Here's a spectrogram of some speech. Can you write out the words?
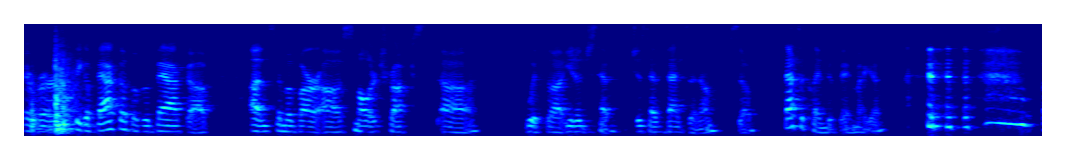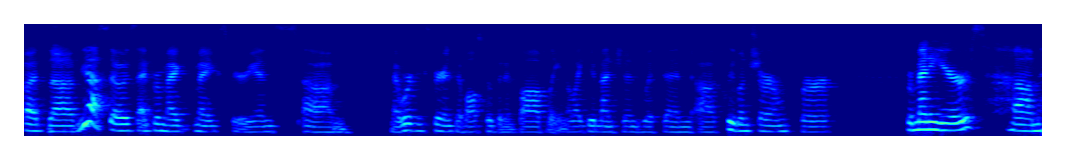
or I think a backup of a backup on some of our uh, smaller trucks uh, with, uh, you know, just have just have beds in them. So that's a claim to fame, I guess. but um, yeah, so aside from my my experience, um, my work experience, I've also been involved, like, you know, like you mentioned, within uh, Cleveland SHRM for for many years. Um,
